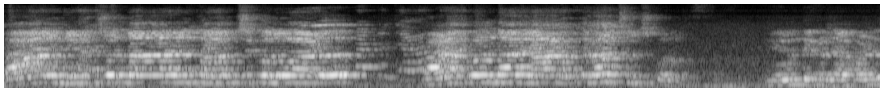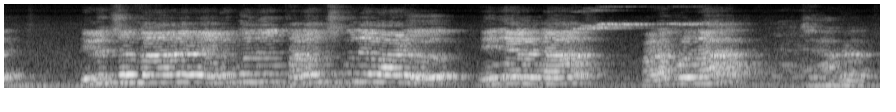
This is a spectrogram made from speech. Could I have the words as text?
తాను నిలుచున్నానని తలంచుకున్నవాడు పడకుండా జాగ్రత్తగా చూసుకోను ఏముంది ఇక్కడ చెప్పండి. నిలుచున్నానని అనుకుని తలంచుకునేవాడు ఏం చేయాలన్నా పడకుండా జాగ్రత్త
